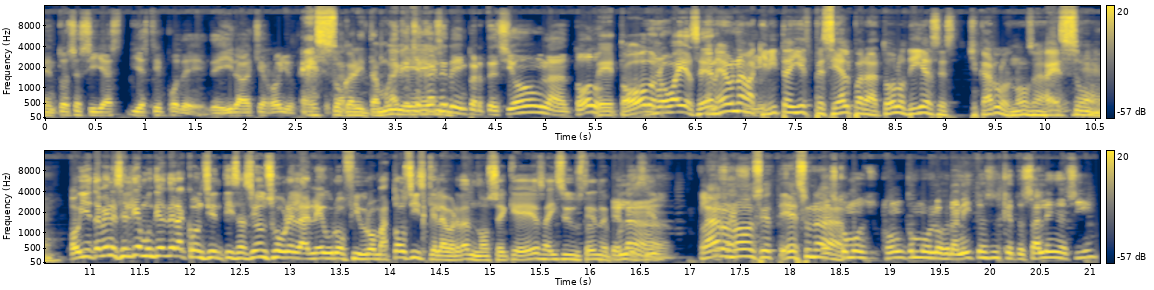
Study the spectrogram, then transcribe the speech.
Entonces sí, ya es, ya es tiempo de, de ir a ver qué rollo. Eso, carita, muy Hay bien. que checarse la hipertensión, la, todo. De todo, no vaya a ser. Tener una Sí. maquinita ahí especial para todos los días es checarlos, ¿no? O sea, Eso. eh, Oye, también es el Día Mundial de la Concientización sobre la neurofibromatosis, que la verdad no sé qué es. Ahí sí ustedes me pueden decir. la, Claro, Esas- no, es, es una. Es como, son como los granitos esos que te salen así.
